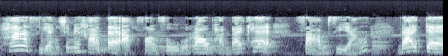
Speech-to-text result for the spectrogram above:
5 เสียงใช่ไหมคะ แต่อักษรสูงเราผันได้แค่ 3 เสียง ได้แก่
